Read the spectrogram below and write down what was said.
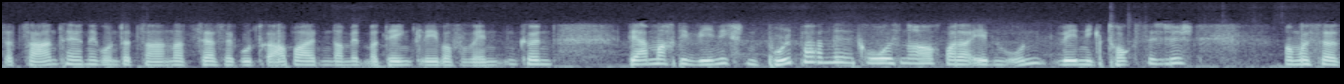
der Zahntechniker und der Zahnarzt sehr, sehr gut arbeiten, damit wir den Kleber verwenden können. Der macht die wenigsten Großen auch, weil er eben wenig toxisch ist. Man muss ja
